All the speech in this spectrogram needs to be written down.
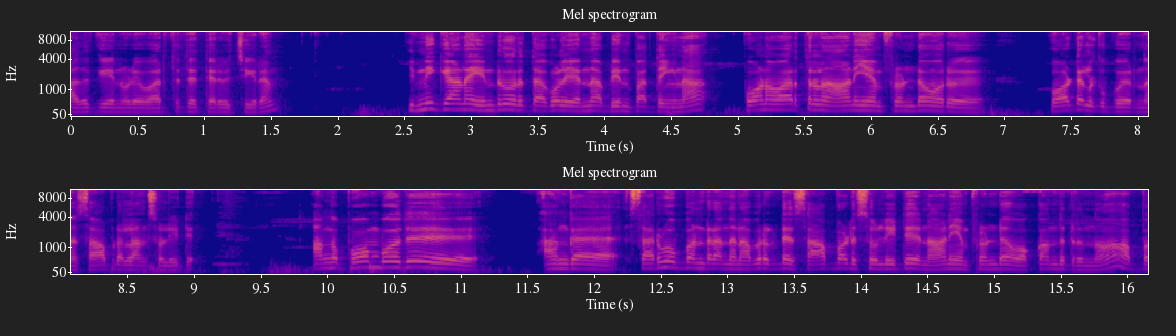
அதுக்கு என்னுடைய வருத்தத்தை தெரிவிச்சுக்கிறேன். இன்றைக்கான இன்று ஒரு தகவல் என்ன அப்படின்னு பார்த்தீங்கன்னா போன வாரத்தில் நானும் என் ஃப்ரெண்டும் ஒரு ஹோட்டலுக்கு போயிருந்தேன் சாப்பிடலான்னு சொல்லிட்டு. அங்கே போகும்போது அங்கே சர்வ் பண்ணுற அந்த நபர்கிட்ட சாப்பாடு சொல்லிவிட்டு நானும் என் ஃப்ரெண்டும் உக்காந்துட்டு இருந்தோம். அப்போ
